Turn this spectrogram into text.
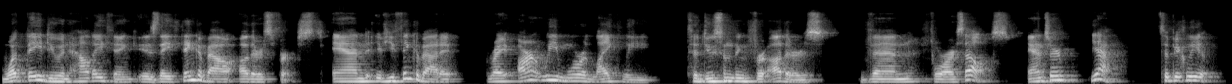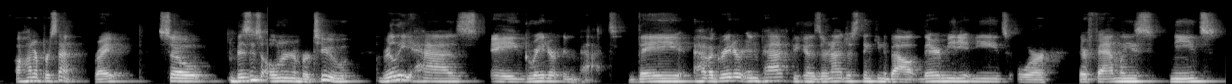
What they do and how they think is they think about others first. And if you think about it, right, aren't we more likely to do something for others than for ourselves? Answer yeah, typically 100%, right? So, business owner number two really has a greater impact. They have a greater impact because they're not just thinking about their immediate needs or their family's needs,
